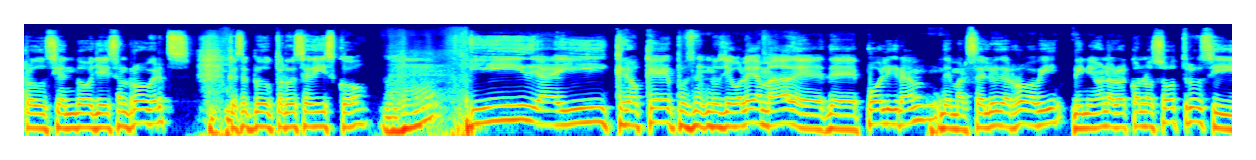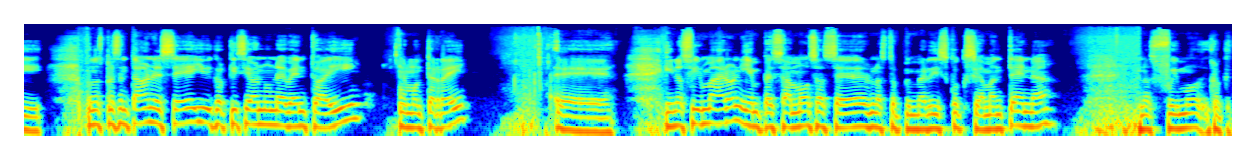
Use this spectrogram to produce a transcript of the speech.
produciendo Jason Roberts, que es el productor de ese disco. Y de ahí creo que pues nos llegó la llamada de, de Polygram, de Marcelo y de Robbie, vinieron a hablar con nosotros y pues, nos presentaron el sello y creo que hicieron un evento ahí en Monterrey. Eh, y nos firmaron y empezamos a hacer nuestro primer disco que se llama Antena. Nos fuimos, creo que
